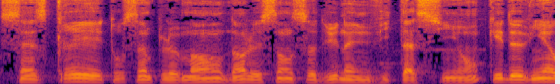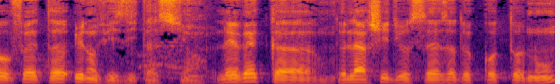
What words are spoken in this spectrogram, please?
s'inscrit tout simplement dans le sens d'une invitation qui devient au fait une visitation. L'évêque de l'archidiocèse de Cotonou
